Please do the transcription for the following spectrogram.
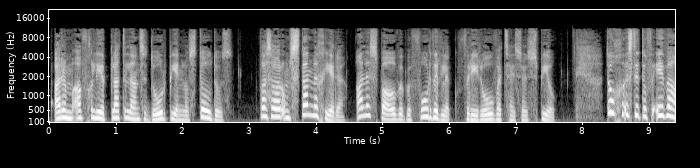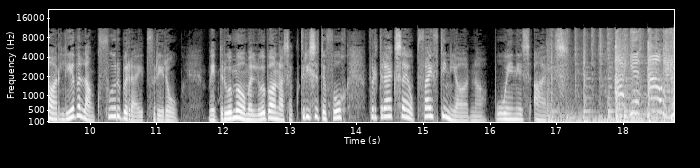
arm afgeleë plattelandse dorpie in Los Toldos, was haar omstandighede alles behalwe bevorderlik vir die rol wat sy sou speel. Tog is dit of Eva haar lewe lank voorberei het vir die rol. Met drome om 'n loopbaan as aktrise te volg, vertrek sy op 15 jaar na Buenos Aires. I get out here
